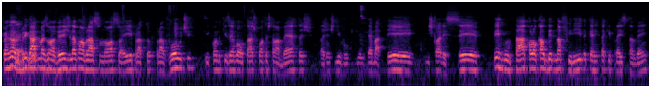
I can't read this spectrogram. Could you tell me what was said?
Fernando, é, obrigado eu... mais uma vez. Leva um abraço nosso aí para a Volt. E quando quiser voltar, as portas estão abertas para a gente debater, esclarecer, perguntar, colocar o dedo na ferida, que a gente está aqui para isso também.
